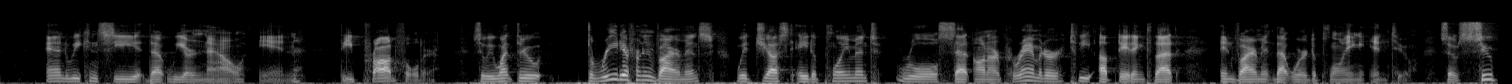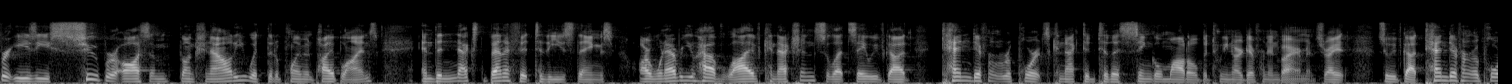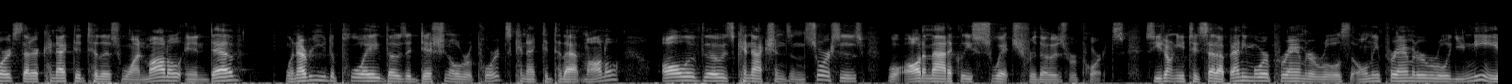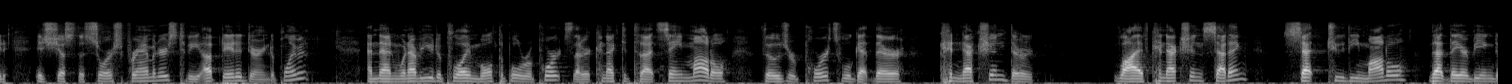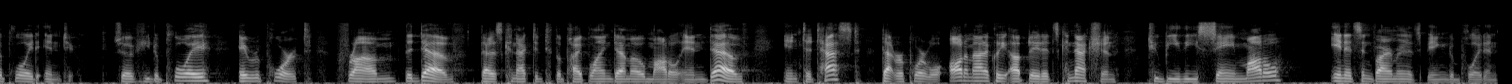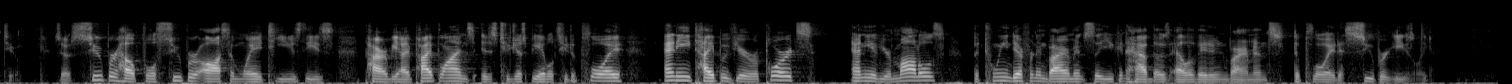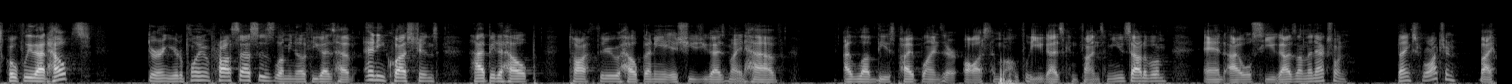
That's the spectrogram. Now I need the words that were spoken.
and we can see that we are now in the prod folder. So we went through three different environments with just a deployment rule set on our parameter to be updating to that environment that we're deploying into. So super easy, super awesome functionality with the deployment pipelines. And the next benefit to these things are whenever you have live connections, so let's say we've got 10 different reports connected to this single model between our different environments, right? So we've got 10 different reports that are connected to this one model in dev. Whenever you deploy those additional reports connected to that model, all of those connections and sources will automatically switch for those reports. So you don't need to set up any more parameter rules. The only parameter rule you need is just the source parameters to be updated during deployment. And then whenever you deploy multiple reports that are connected to that same model, those reports will get their connection, their live connection setting set to the model that they are being deployed into. So if you deploy a report from the dev that is connected to the pipeline demo model in dev into test, that report will automatically update its connection to be the same model in its environment it's being deployed into. So super helpful, super awesome way to use these Power BI pipelines is to just be able to deploy any type of your reports, any of your models between different environments so you can have those elevated environments deployed super easily. Hopefully that helps during your deployment processes. Let me know if you guys have any questions. Happy to help, talk through, help any issues you guys might have. I love these pipelines. They're awesome. Hopefully you guys can find some use out of them. And I will see you guys on the next one. Thanks for watching. Bye.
